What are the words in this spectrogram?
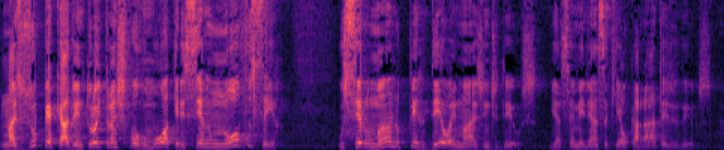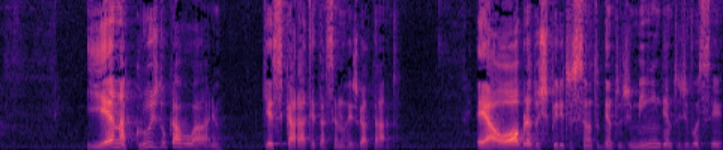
mas o pecado entrou e transformou aquele ser num novo ser. O ser humano perdeu a imagem de Deus e a semelhança que é o caráter de Deus. E é na cruz do Calvário que esse caráter está sendo resgatado. É a obra do Espírito Santo dentro de mim e dentro de você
